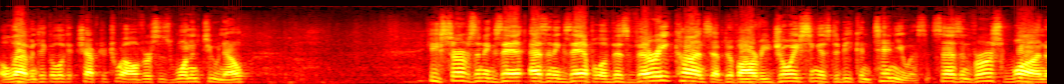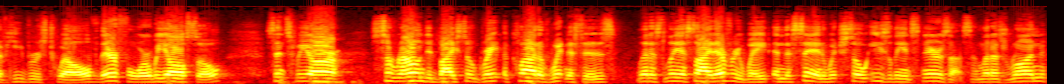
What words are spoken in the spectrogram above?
11, take a look at chapter 12, verses 1 and 2 now. He serves an exa- as an example of this very concept of our rejoicing is to be continuous. It says in verse 1 of Hebrews 12, Therefore, we also, since we are surrounded by so great a cloud of witnesses, let us lay aside every weight and the sin which so easily ensnares us, and let us run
